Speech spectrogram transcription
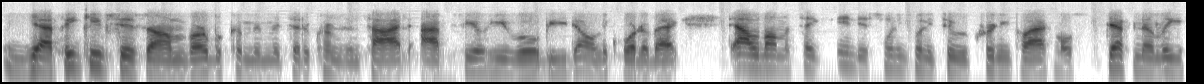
Yeah, if he keeps his um, verbal commitment to the Crimson Tide, I feel he will be the only quarterback Alabama takes in this 2022 recruiting class. Most definitely,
